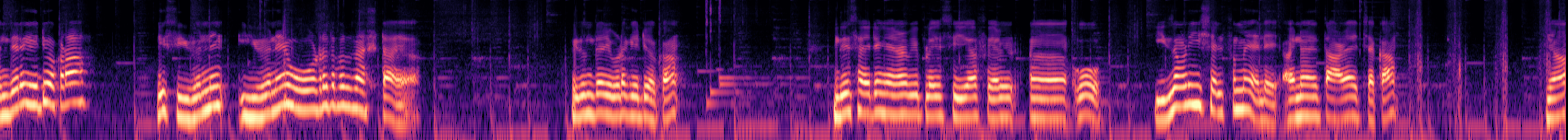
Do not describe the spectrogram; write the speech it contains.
എന്തേലും കയറ്റി വെക്കടാ? ഈ ഇവനെ ഇവനെ ഓർഡർ ചെയ്തപ്പോൾ നഷ്ടമായ ഇതെന്തായാലും ഇവിടെ കയറ്റി വെക്കാം? This item can be place here fell ഓ ഇത് നമ്മൾ ഈ ഷെൽഫമ്മേ അല്ലേ? അതിനകത്ത് താഴെ വെച്ചേക്കാം. ഞാൻ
